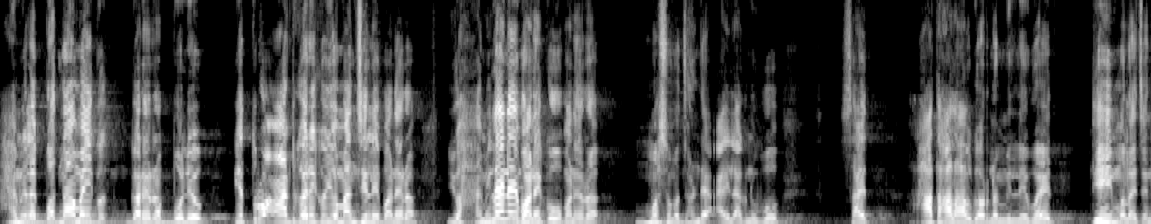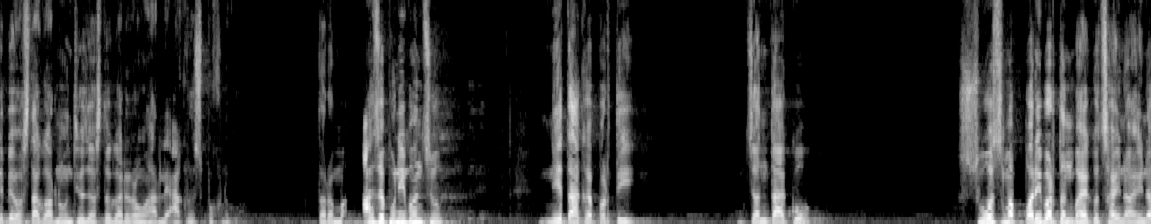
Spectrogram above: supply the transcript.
हामीलाई बदनामै गरेर बोल्यो यत्रो आँट गरेको यो मान्छेले भनेर यो हामीलाई नै भनेको भनेर मसँग झन्डै आइलाग्नुभयो सायद हात हालहाल गर्न मिल्ने भए त्यहीँ मलाई चाहिँ व्यवस्था गर्नुहुन्थ्यो जस्तो गरेर उहाँहरूले आक्रोश पोख्नुभयो। तर म आज पनि भन्छु नेताका प्रति जनताको सोचमा परिवर्तन भएको छैन होइन?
